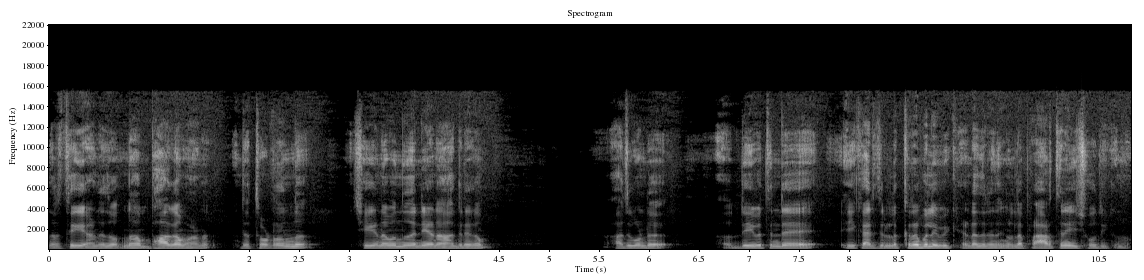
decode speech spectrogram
നിർത്തുകയാണ്. ഇത് ഒന്നാം ഭാഗമാണ്. ഇത് തുടർന്ന് ചെയ്യണമെന്ന് തന്നെയാണ് ആഗ്രഹം. അതുകൊണ്ട് ദൈവത്തിന്റെ ഈ കാര്യത്തിലുള്ള കൃപ ലഭിക്കേണ്ടതിന് നിങ്ങളുടെ പ്രാർത്ഥനയെ ചോദിക്കുന്നു.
